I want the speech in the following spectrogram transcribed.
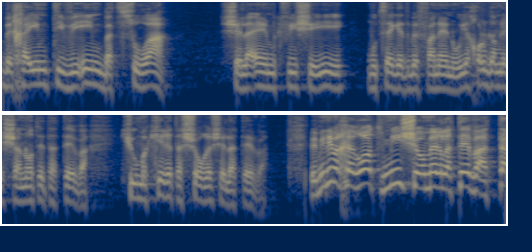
בחיים טבעיים בצורה שלהם כפי שהיא מוצגת בפנינו. הוא יכול גם לשנות את הטבע, כי הוא מכיר את השורש של הטבע. במילים אחרות, מי שאומר לטבע, אתה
